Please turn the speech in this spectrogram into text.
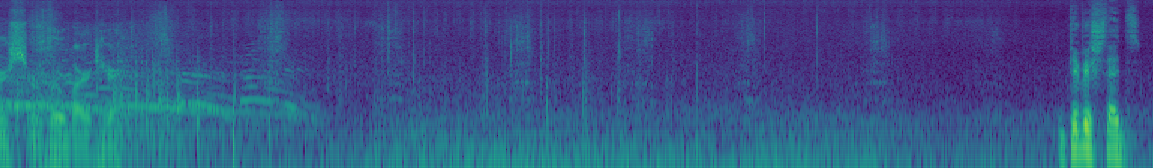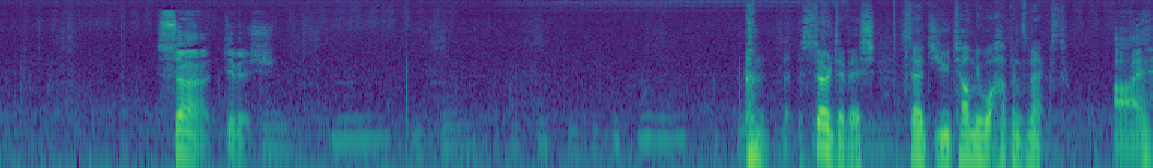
or Sir Robard here? Divish said... Sir Divish. Sir Divish said you tell me what happens next. I?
